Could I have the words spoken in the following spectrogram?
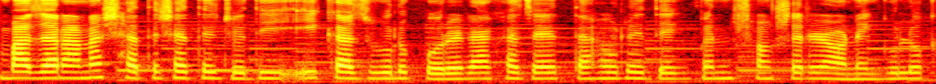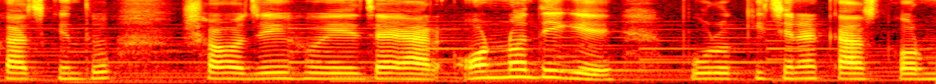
বাজার আনার সাথে সাথে যদি এই কাজগুলো করে রাখা যায় তাহলে দেখবেন সংসারের অনেকগুলো কাজ কিন্তু সহজেই হয়ে যায়। আর অন্যদিকে পুরো কিচেনের কাজকর্ম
